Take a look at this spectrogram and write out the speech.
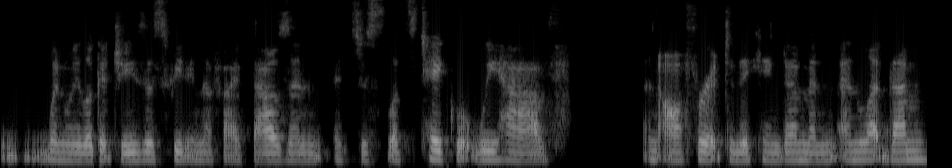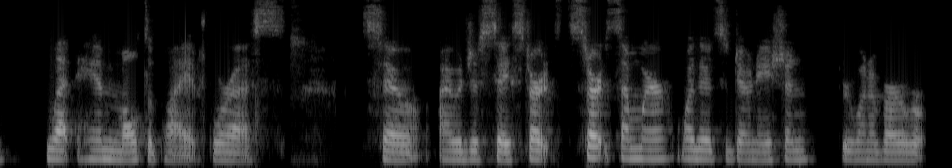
when we look at Jesus feeding the 5,000, it's just let's take what we have and offer it to the kingdom and and let them let him multiply it for us. So I would just say start start somewhere, whether it's a donation through one of our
